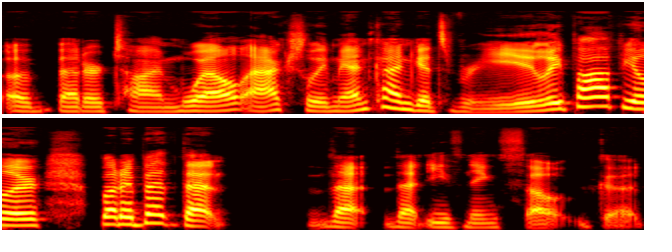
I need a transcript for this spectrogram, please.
a better time. Well, actually, Mankind gets really popular, but I bet that that that evening felt good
